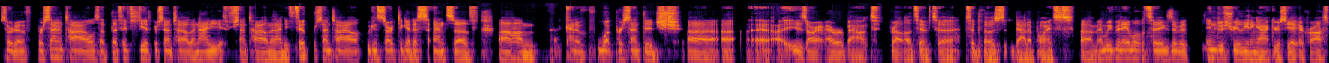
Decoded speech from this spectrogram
sort of percentiles at the 50th percentile, the 90th percentile, and the 95th percentile, we can start to get a sense of um, kind of what percentage uh, uh, is our error bound relative to to those data points, um, and we've been able to exhibit industry leading accuracy across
